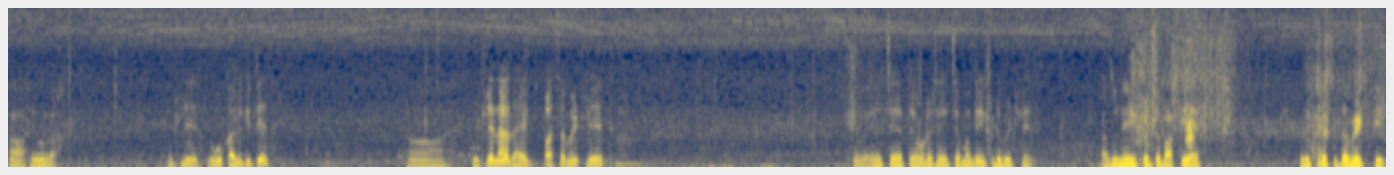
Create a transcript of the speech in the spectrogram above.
हां हे बघा. भेटले. बघू खाली किती आहेत. हां भेटले ना दहा एक पाच सहा भेटले आहेत. ह्याच्या तेवढ्याशा ह्याच्यामध्ये इकडे भेटले आहेत. अजून हे इकडचं बाकी आहे. तर इकडे सुद्धा भेटतील.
